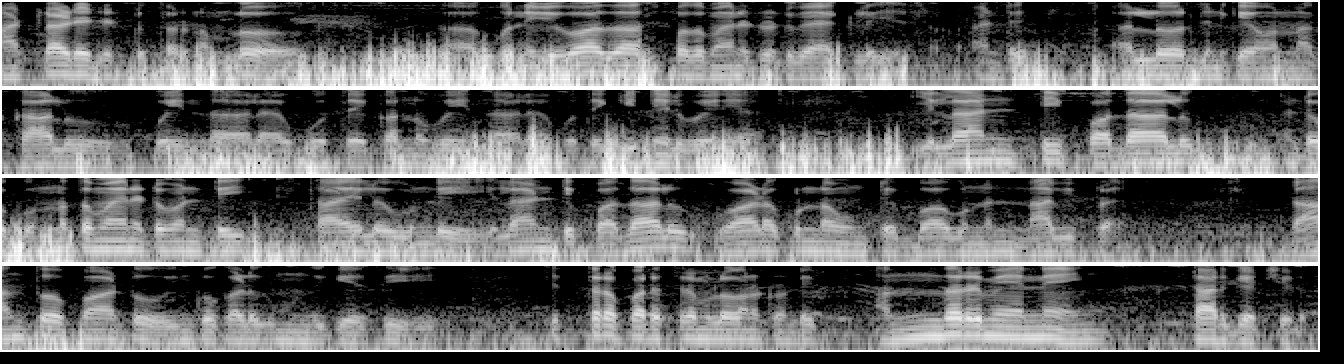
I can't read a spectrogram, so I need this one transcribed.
మాట్లాడేటటువంటి తరుణంలో కొన్ని వివాదాస్పదమైనటువంటి వ్యాఖ్యలు చేశారు అంటే అల్లు అర్జున్కి ఏమన్నా కాలు పోయిందా లేకపోతే కన్ను పోయిందా లేకపోతే కిడ్నీలు పోయినాయా? ఇలాంటి పదాలు అంటే ఒక ఉన్నతమైనటువంటి స్థాయిలో ఉండి ఇలాంటి పదాలు వాడకుండా ఉంటే బాగుండని నా అభిప్రాయం. దాంతోపాటు ఇంకొక అడుగు ముందుకేసి చిత్ర పరిశ్రమలో ఉన్నటువంటి అందరి మీదనే టార్గెట్ చేయడం.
